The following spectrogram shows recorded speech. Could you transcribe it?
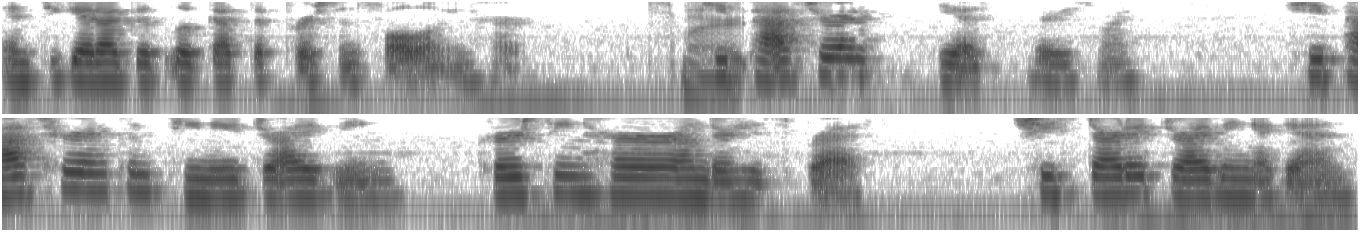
and to get a good look at the person following her. Smart. He passed her and yes, very smart. He passed her and continued driving, cursing her under his breath. She started driving again.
